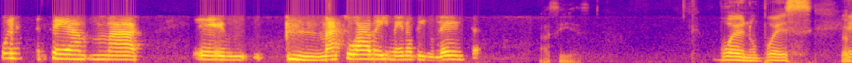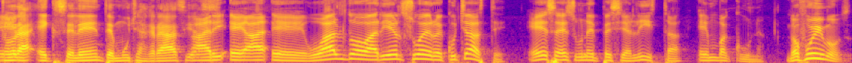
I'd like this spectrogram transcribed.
pues sea más, eh, más suave y menos virulenta. Así es. Bueno, pues... eh, Doctora, excelente, muchas gracias. Ari- eh, a- eh, Waldo Ariel Suero, ¿escuchaste? Ese es un especialista en vacuna. Nos fuimos.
